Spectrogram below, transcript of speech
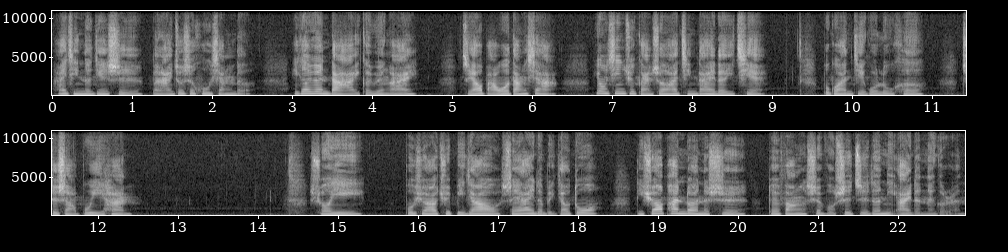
爱情这件事本来就是互相的，一个愿打，一个愿挨。只要把握当下，用心去感受爱情带来的一切，不管结果如何，至少不遗憾。所以，不需要去比较谁爱的比较多，你需要判断的是，对方是否是值得你爱的那个人？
